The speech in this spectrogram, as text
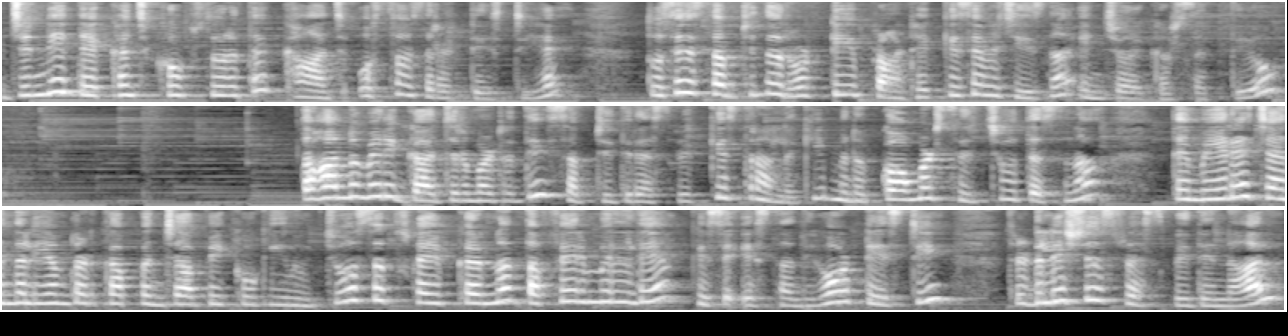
ਜਿੰਨੀ ਦੇਖਣ 'ਚ ਖੂਬਸੂਰਤ ਹੈ, ਖਾਣ 'ਚ ਉਸ ਤੋਂ ਜ਼ਿਆਦਾ ਟੇਸਟੀ ਹੈ। ਤੁਸੀਂ ਇਸ ਸਬਜ਼ੀ ਨੂੰ ਰੋਟੀ, ਪਰਾਂਠੇ ਕਿਸੇ ਵੀ ਚੀਜ਼ ਨਾਲ ਇੰਜੋਏ ਕਰ ਸਕਦੇ ਹੋ। ਤੁਹਾਨੂੰ ਮੇਰੀ ਗਾਜਰ ਮਟਰ ਦੀ ਸਬਜ਼ੀ ਦੀ ਰੈਸਪੀ ਕਿਸ ਤਰ੍ਹਾਂ ਲੱਗੀ? ਮੈਨੂੰ ਕਮੈਂਟਸ ਵਿੱਚ ਜ਼ਰੂਰ ਦੱਸਣਾ। ਤੇ ਮੇਰੇ ਚੈਨਲ ਯਮ ਤੜਕਾ ਪੰਜਾਬੀ ਕੁਕਿੰਗ ਨੂੰ ਜੋ ਸਬਸਕ੍ਰਾਈਬ ਕਰਨਾ। ਤਾਂ ਫਿਰ ਮਿਲਦੇ ਆ ਕਿਸੇ ਇਸ ਤਰ੍ਹਾਂ ਦੀ ਹੋਰ ਟੇਸਟੀ ਤੇ ਡਿਲੀਸ਼ੀਅਸ ਰੈਸਪੀ ਦੇ ਨਾਲ।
